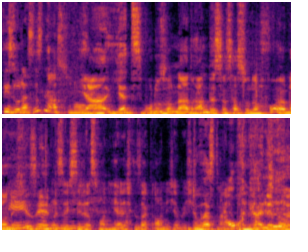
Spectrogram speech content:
Wieso, das ist ein Astronaut. Ja, jetzt, wo du so nah dran bist, das hast du doch vorher noch nicht Nee. gesehen. Also ich sehe das von hier ehrlich gesagt auch nicht, aber ich Du hast auch Brille keine nicht. Brille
